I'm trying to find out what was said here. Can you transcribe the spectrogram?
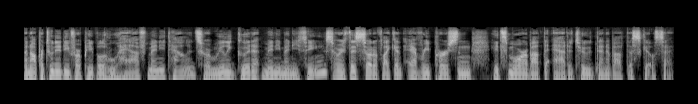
an opportunity for people who have many talents, who are really good at many, many things? Or is this sort of like an every person, it's more about the attitude than about the skill set?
